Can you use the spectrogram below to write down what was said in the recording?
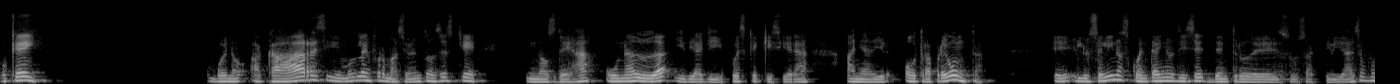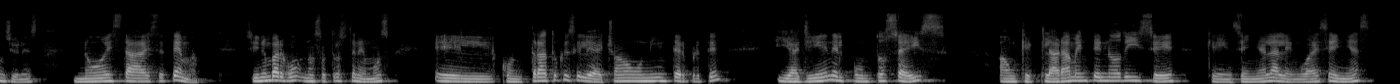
Ok. Bueno, acá recibimos la información entonces que nos deja una duda y de allí pues que quisiera añadir otra pregunta. Eh, Luceli nos cuenta y nos dice dentro de sus actividades o funciones no está este tema. Sin embargo, nosotros tenemos el contrato que se le ha hecho a un intérprete y allí en el punto 6, aunque claramente no dice que enseña la lengua de señas,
